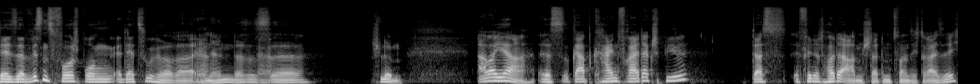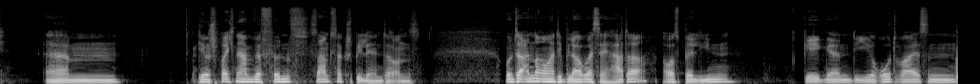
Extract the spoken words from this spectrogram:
Dieser Wissensvorsprung der ZuhörerInnen, das ist äh, schlimm. Aber ja, es gab kein Freitagsspiel. Das findet heute Abend statt um 20.30 Ähm, dementsprechend haben wir fünf Samstagsspiele hinter uns. Unter anderem hat die blau-weiße Hertha aus Berlin gegen die rot-weißen,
